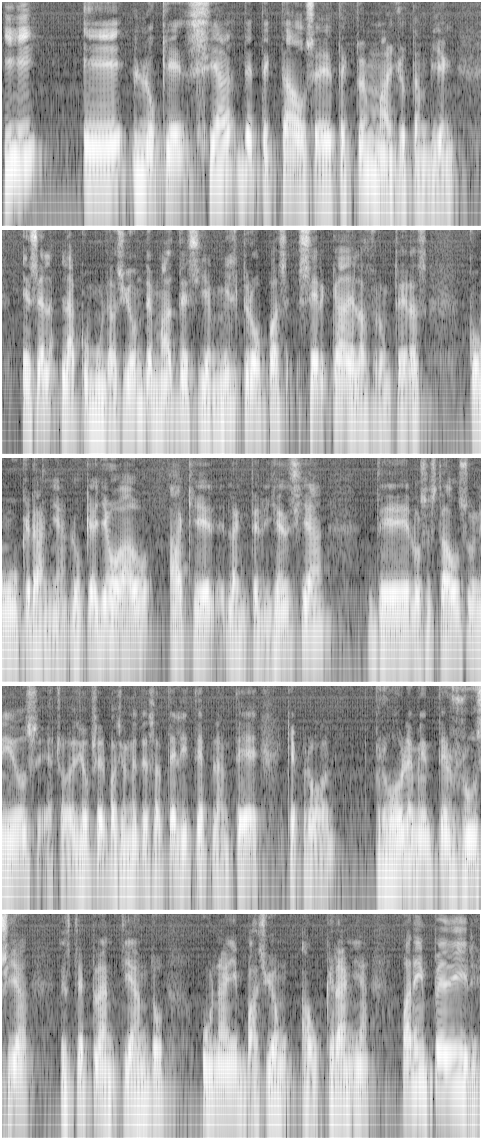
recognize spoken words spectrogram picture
Y eh, lo que se ha detectado, se detectó en mayo también, es la acumulación de más de 100.000 tropas cerca de las fronteras con Ucrania, lo que ha llevado a que la inteligencia de los Estados Unidos, a través de observaciones de satélite, plantee que probablemente Rusia esté planteando una invasión a Ucrania para impedir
